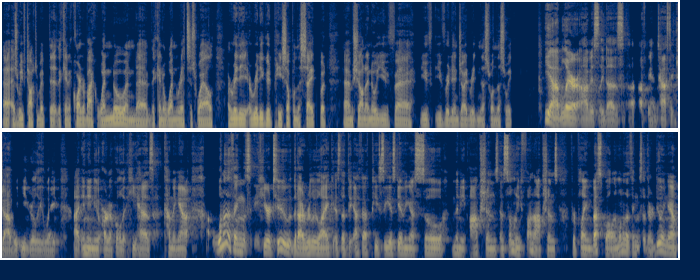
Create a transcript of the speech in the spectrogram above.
uh, as we've talked about, the, the kind of quarterback window and uh, the kind of win rates as well. A really a really good piece up on the site. But um, Sean, I know you've uh, you've you've really enjoyed reading this one this week. Yeah, Blair obviously does a, fantastic job. We eagerly await uh, any new article that he has coming out. One of the things here, too, that I really like is that the FFPC is giving us so many options and so many fun options for playing best ball. And one of the things that they're doing now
